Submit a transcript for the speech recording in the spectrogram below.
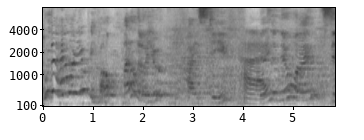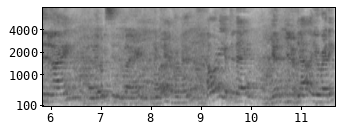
Who the hell are you people? I don't know you. Hi, Steve. Hi. There's a new one, Sylvain. Hello, Sylvain. New cameraman. How are you today? Good, you. Yeah, are you ready?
